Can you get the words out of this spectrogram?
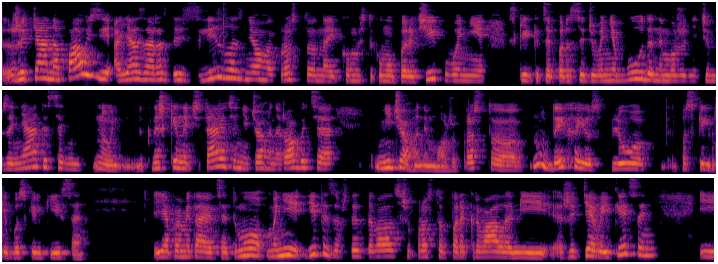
життя на паузі, а я зараз десь злізла з нього просто на якомусь такому перечікуванні, скільки це пересиджування буде, не можу нічим зайнятися, ну, книжки не читаються, нічого не робиться, нічого не можу. Просто ну, дихаю, сплю, поскільки, поскільки і все. Я пам'ятаю це, тому мені діти завжди здавалося, що просто перекривали мій життєвий кисень, і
